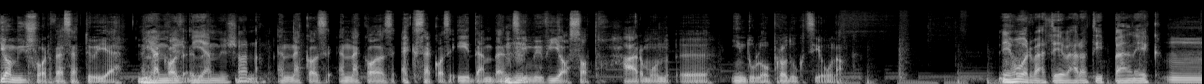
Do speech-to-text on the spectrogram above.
ki a műsorvezetője? Milyen, ennek az, milyen műsornak? Ennek az, ennek az Exek az Édenben uh-huh. című Viaszat hármon ö, induló produkciónak. Én Horváth Évára tippelnék. Mm,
